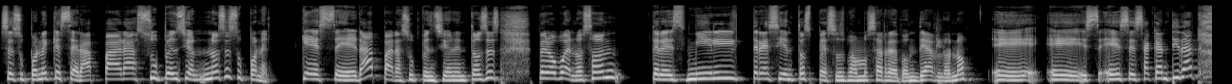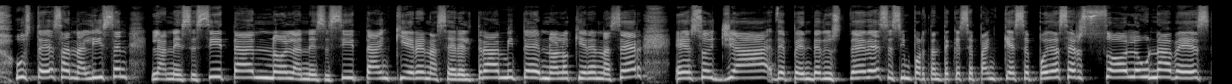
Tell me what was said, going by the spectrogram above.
se supone que será para su pensión. No se supone que será para su pensión. Entonces, pero bueno, son 3.300 pesos, vamos a redondearlo, ¿no? Eh, es, esa cantidad. Ustedes analicen, la necesitan, no la necesitan, quieren hacer el trámite, no lo quieren hacer. Eso ya depende de ustedes. Es importante que sepan que se puede hacer solo una vez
